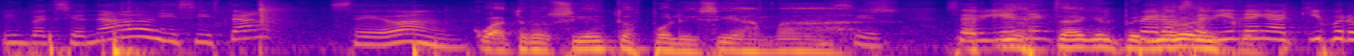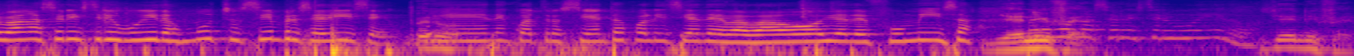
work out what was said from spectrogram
inspeccionados y si están, se van. 400 policías más. Se vienen, pero se vienen aquí, pero van a ser distribuidos. Muchos siempre se dicen, vienen 400 policías de Babahoyo, de Fumisa, Jennifer, pero van a ser distribuidos. Jennifer,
